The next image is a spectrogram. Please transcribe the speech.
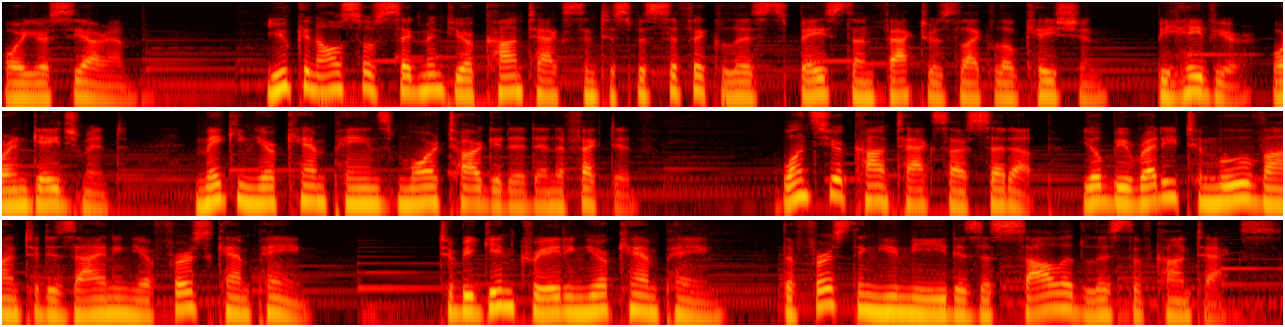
or your CRM. You can also segment your contacts into specific lists based on factors like location, behavior, or engagement, making your campaigns more targeted and effective. Once your contacts are set up, you'll be ready to move on to designing your first campaign. To begin creating your campaign, the first thing you need is a solid list of contacts.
